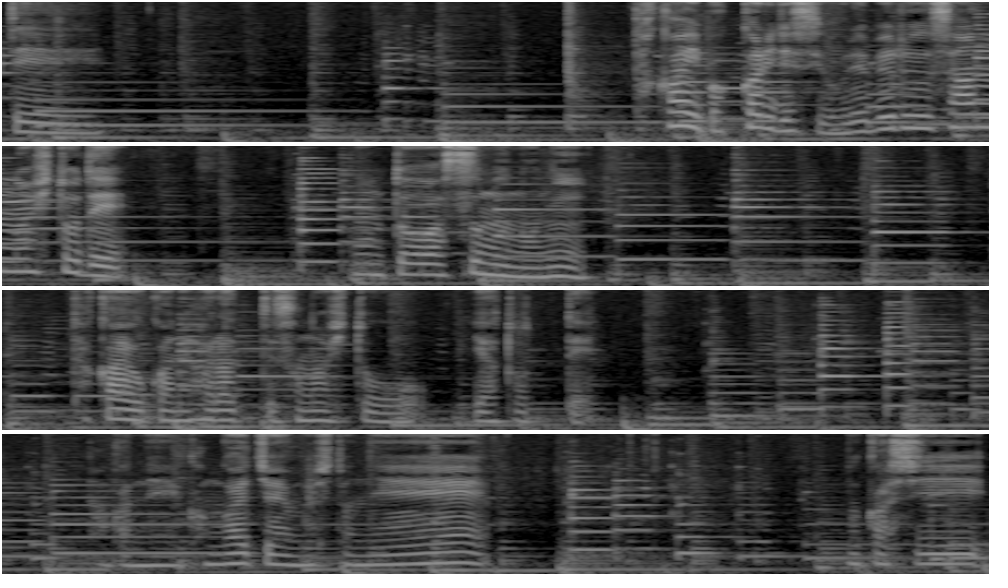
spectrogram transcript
って。高いばっかりですよ。レベル3の人で。本当は住むのに。高いお金払ってその人を雇って。なんかね考えちゃいましたね。昔。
